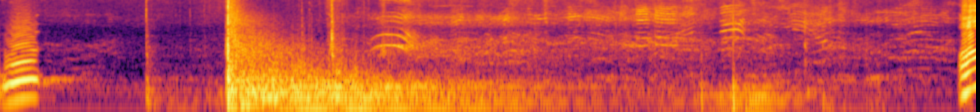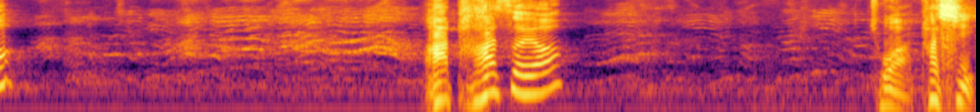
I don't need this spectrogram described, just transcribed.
으. 어? 아, 다 왔어요? 좋아, 다시.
